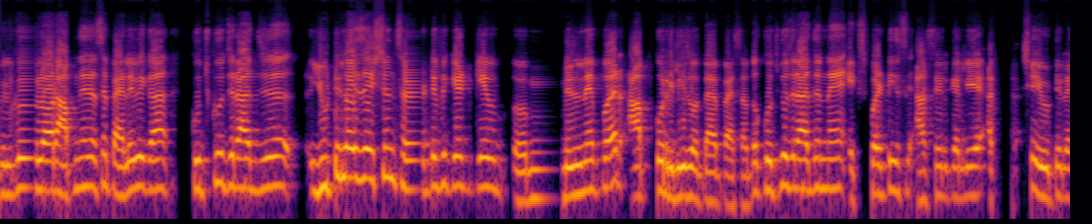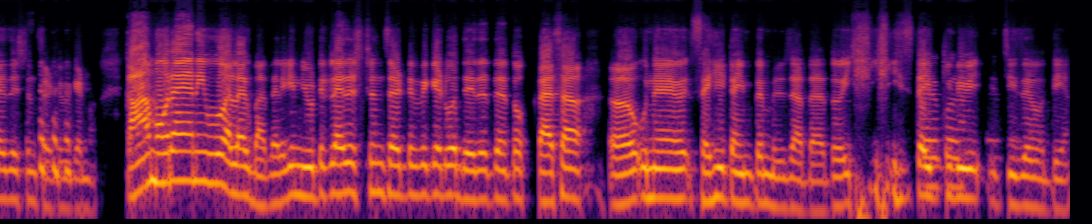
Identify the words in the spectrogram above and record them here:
बिल्कुल और आपने जैसे पहले भी कहा कुछ कुछ राज्य यूटिलाइजेशन सर्टिफिकेट के मिलने पर आपको रिलीज़ होता है पैसा। तो कुछ कुछ राज्य ने एक्सपर्टीज हासिल कर लिए अच्छे यूटिलाइजेशन सर्टिफिकेट में। काम हो रहा है या नहीं वो अलग बात है लेकिन यूटिलाइजेशन सर्टिफिकेट वो दे देते हैं तो पैसा उन्हें सही टाइम पे मिल जाता है। तो इस टाइप की भी चीज़ें होती है।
